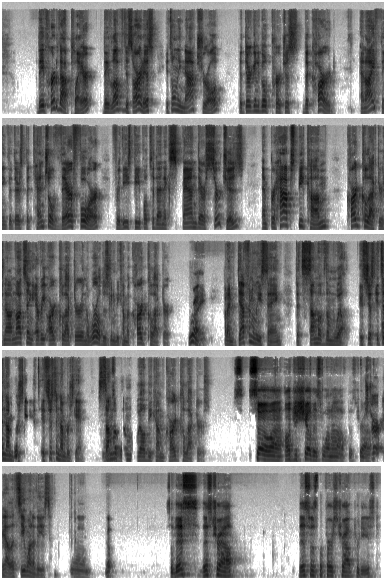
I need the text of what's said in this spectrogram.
they've heard of that player. They love this artist. It's only natural that they're going to go purchase the card. And I think that there's potential, therefore, for these people to then expand their searches and perhaps become card collectors. Now, I'm not saying every art collector in the world is going to become a card collector. Right. But I'm definitely saying that some of them will. It's just it's a numbers game. It's just a numbers game. Some of them will become card collectors. So uh, I'll just show this one off. This trout. Sure. Yeah. Let's see one of these. Um, oh. So this this trout This was the first trout produced,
